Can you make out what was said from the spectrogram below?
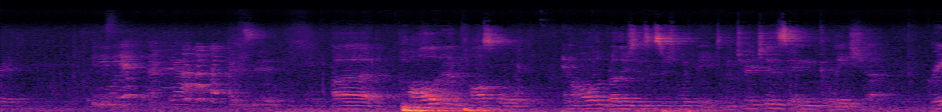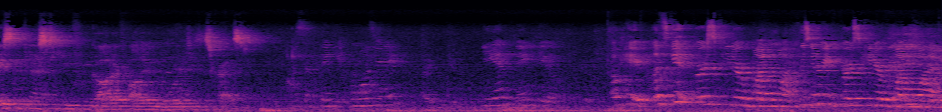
Wait. Can you see it? Yeah, I can see it. Uh, Paul, an apostle, and all the brothers and sisters with me, to the churches in Galatia, from God our Father and the Lord Jesus Christ. Awesome. Thank you. And what was your name? Ian, thank you. Okay, let's get 1 Peter 1 1. Who's going to read 1 Peter 1 1?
